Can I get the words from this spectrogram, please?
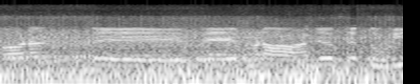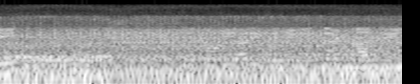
ਹੁਣ ਤੇ ਫੇ ਬਣਾਵਾਂਗੇ ਉੱਥੇ ਤੂੜੀ। ਤੂੜੀ ਵਾਲੀ ਮਸ਼ੀਨ ਤੇ ਟਰਾਲੀਆਂ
